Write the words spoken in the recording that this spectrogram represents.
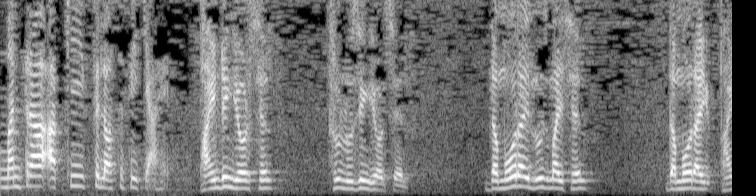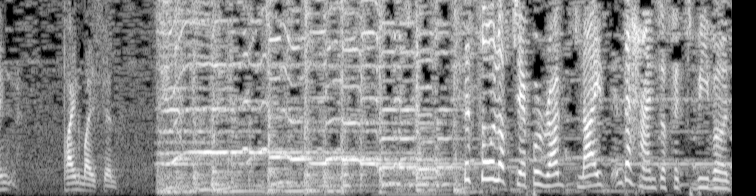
मंत्रा आपकी फिलॉसफी क्या है? Finding your self through losing your self the more I lose myself, the more I find, find myself. The soul of Jaipur rugs lies in the hands of its weavers.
